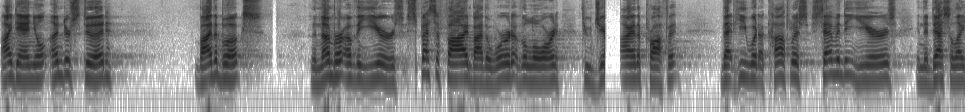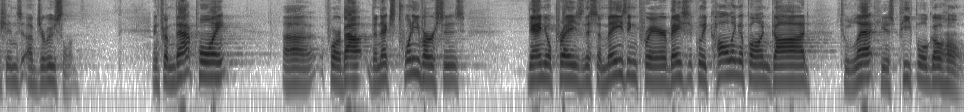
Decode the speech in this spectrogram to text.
I, Daniel, understood by the books the number of the years specified by the word of the Lord through Jeremiah the prophet that he would accomplish 70 years in the desolations of Jerusalem. And from that point, uh, for about the next 20 verses, Daniel prays this amazing prayer, basically calling upon God to let his people go home.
